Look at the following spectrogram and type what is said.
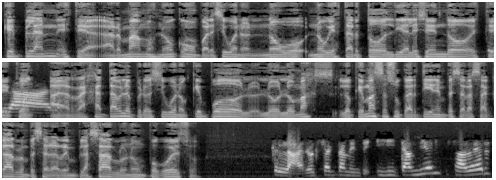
qué plan este armamos, ¿no? Como para decir, bueno, no no voy a estar todo el día leyendo este a rajatabla, pero sí, bueno, qué puedo lo, lo más lo que más azúcar tiene empezar a sacarlo, empezar a reemplazarlo, ¿no? Un poco eso. Claro, exactamente. Y también saber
